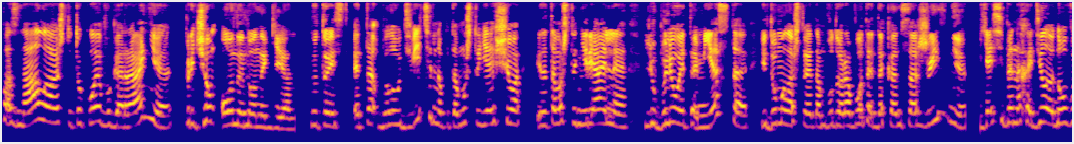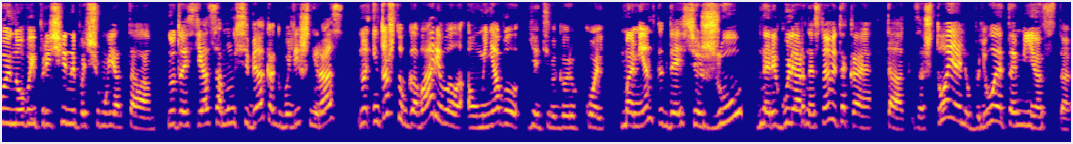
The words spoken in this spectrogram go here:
познала, что такое выгорание, причем он и non again. Ну, то есть это было удивительно, потому что я еще из-за того, что нереально люблю это место и думала, что я там буду работать до конца жизни, я себе находила новые и новые причины, почему я там. Ну, то есть я саму себя как бы лишний раз, ну, не то что уговаривала, а у меня был, я тебе говорю, Коль, момент, когда я сижу на регулярной основе такая, так, за что я люблю это место?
